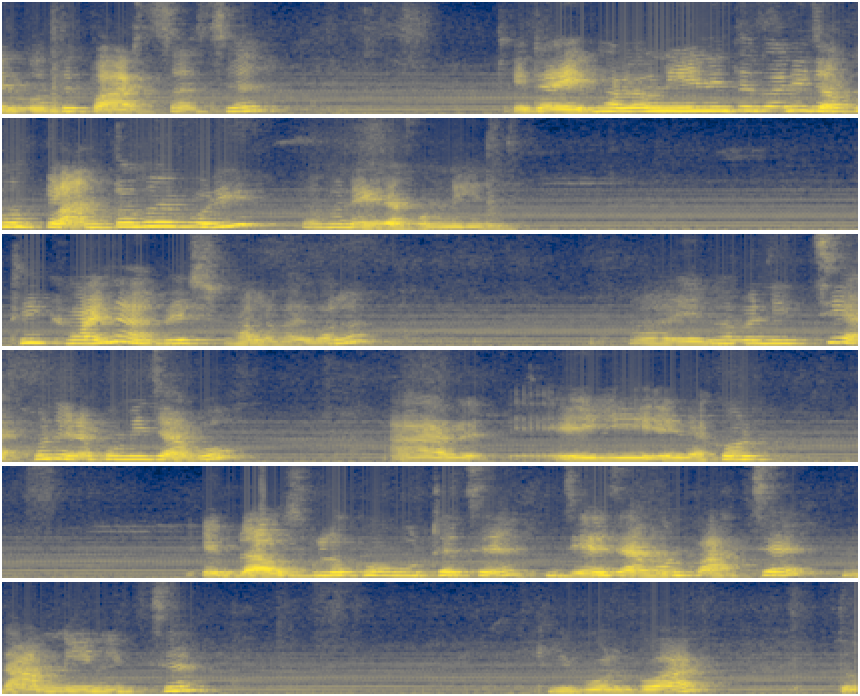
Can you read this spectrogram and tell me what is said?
এর মধ্যে পার্স আছে, এটা এইভাবেও নিয়ে নিতে পারি, যখন ক্লান্ত হয়ে পড়ি, তখন এইরকম নিয়ে নিই। ঠিক হয় না? বেশ ভালো হয়, বলো? এইভাবে নিচ্ছি, এখন এরকমই যাব। আর এই এই দেখো এই ব্লাউজগুলো খুব উঠেছে, যে যেমন পাচ্ছে দাম নিয়ে নিচ্ছে। কি বলব আর? তো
